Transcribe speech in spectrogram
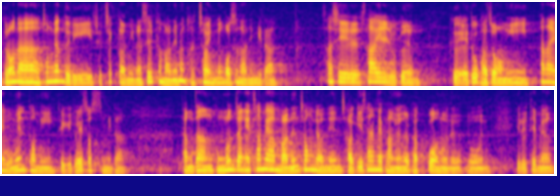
그러나 청년들이 죄책감이나 슬픔 안에만 갇혀 있는 것은 아닙니다. 사실 4.16은 그 애도 과정이 하나의 모멘텀이 되기도 했었습니다. 당장 공론장에 참여한 많은 청년은 자기 삶의 방향을 바꾸어 놓은 이를테면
